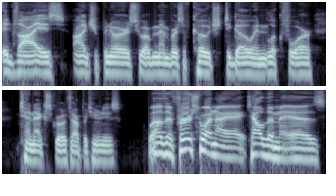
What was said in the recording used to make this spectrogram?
advise entrepreneurs who are members of Coach to go and look for 10x growth opportunities? Well, the first one I tell them is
